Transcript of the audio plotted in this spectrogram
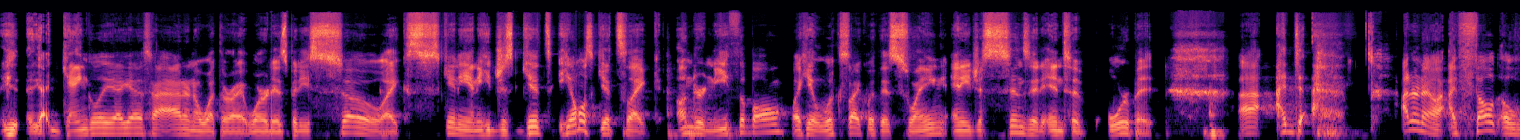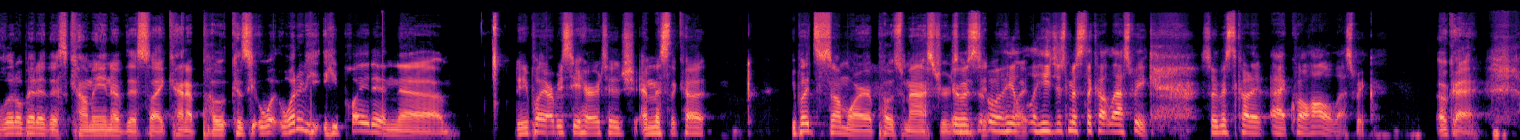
he's gangly, I guess. I, I, don't know what the right word is, but he's so like skinny and he just gets, he almost gets like underneath the ball, like it looks like with his swing, and he just sends it into orbit. Uh, I, d- I don't know. I felt a little bit of this coming of this like kind of poke because what, what did he, he played in, uh, did he play RBC Heritage and miss the cut? He played somewhere post Masters. It was well, he play. he just missed the cut last week, so he missed the cut at, at Quail Hollow last week. Okay.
